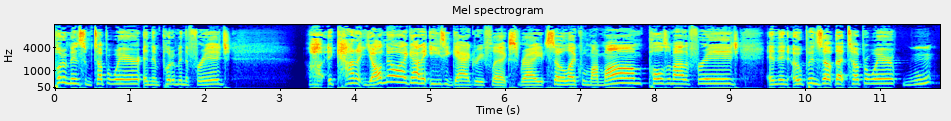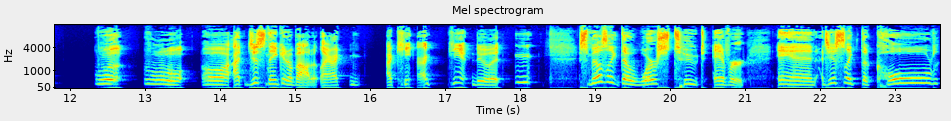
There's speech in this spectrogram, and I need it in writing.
put them in some Tupperware, and then put them in the fridge. Uh, it kind of, y'all know I got an easy gag reflex, right? So, like when my mom pulls them out of the fridge and then opens up that Tupperware, oh, I just thinking about it, like I, I can't, I can't do it. It smells like the worst toot ever, and just like the cold.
